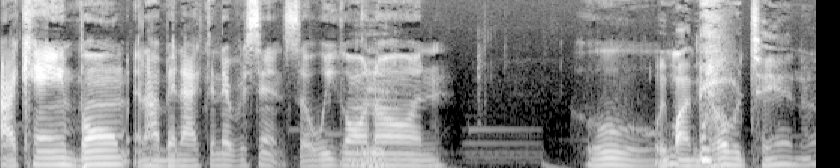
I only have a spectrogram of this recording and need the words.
I came, boom, and I've been acting ever since. So we going Yeah. on. Ooh, We might be over ten now.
